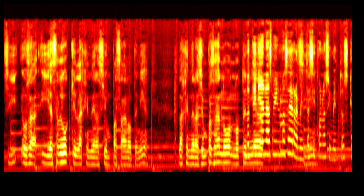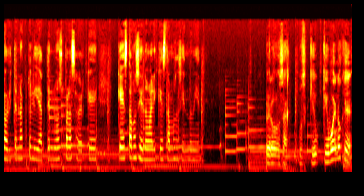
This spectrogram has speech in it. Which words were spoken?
sí, o sea, y es algo que la generación pasada no tenía. La generación pasada no, no tenía... No tenían las mismas herramientas Sí. y conocimientos que ahorita en la actualidad tenemos para saber qué, qué estamos haciendo mal y qué estamos haciendo bien. Pero, o sea, pues qué, qué bueno que,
